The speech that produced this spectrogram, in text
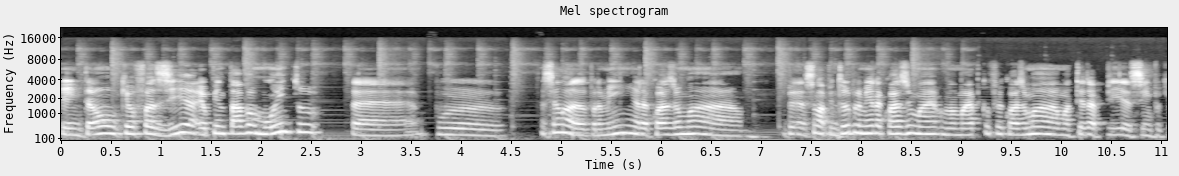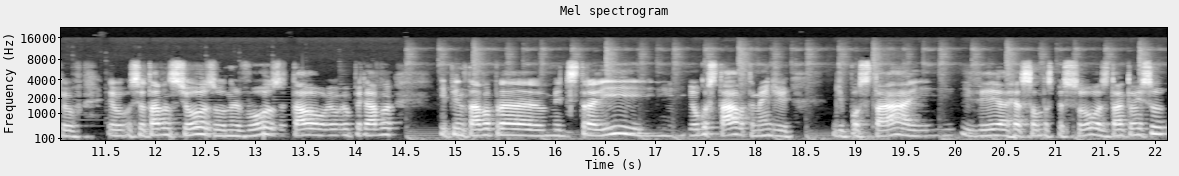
então, o que eu fazia, eu pintava muito é, por. Sei lá, pra mim era quase uma. Sei lá, pintura pra mim era quase uma. Numa época foi quase uma, uma terapia, assim, porque eu, eu, se eu tava ansioso, nervoso e tal, eu, eu pegava e pintava pra me distrair. E eu gostava também de, de postar e, e ver a reação das pessoas. Então, isso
